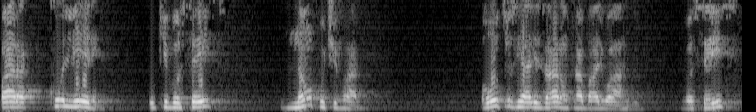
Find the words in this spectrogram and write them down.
para colherem o que vocês não cultivaram. Outros realizaram trabalho árduo. Vocês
